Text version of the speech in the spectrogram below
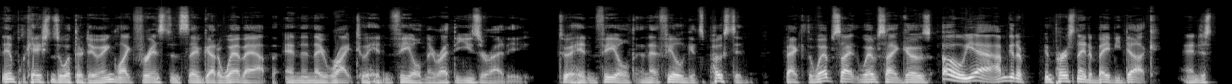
the implications of what they're doing. Like, for instance, they've got a web app and then they write to a hidden field and they write the user ID to a hidden field and that field gets posted back to the website. The website goes, Oh yeah, I'm going to impersonate a baby duck and just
